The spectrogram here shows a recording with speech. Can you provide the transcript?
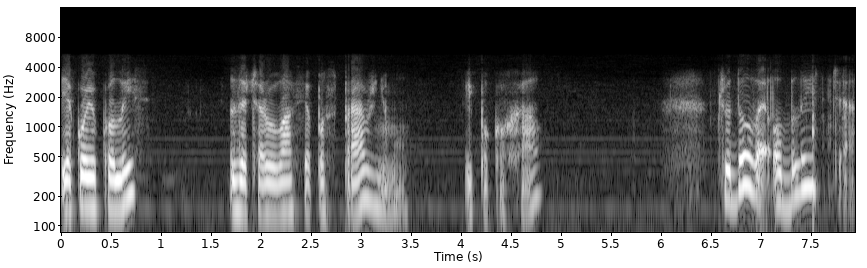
якою колись зачарувався по-справжньому і покохав. Чудове обличчя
